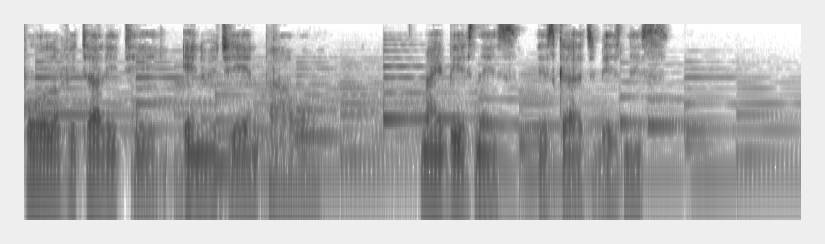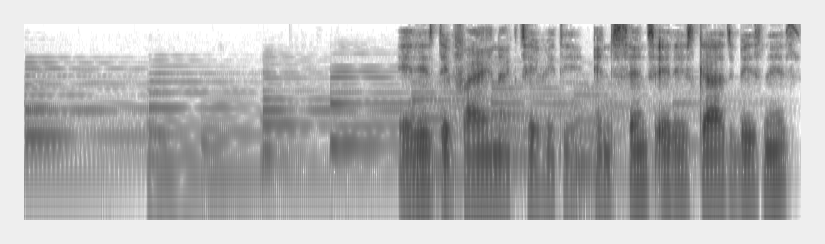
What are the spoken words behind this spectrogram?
full of vitality, energy, and power. My business is God's business. It is divine activity, and since it is God's business,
